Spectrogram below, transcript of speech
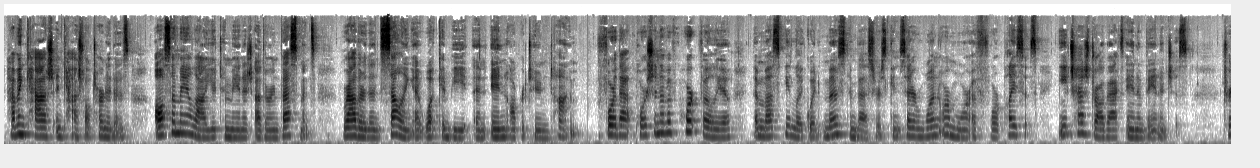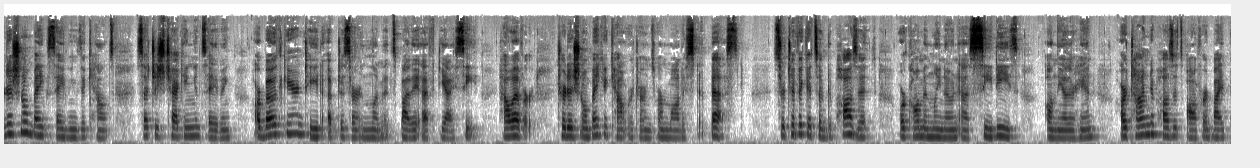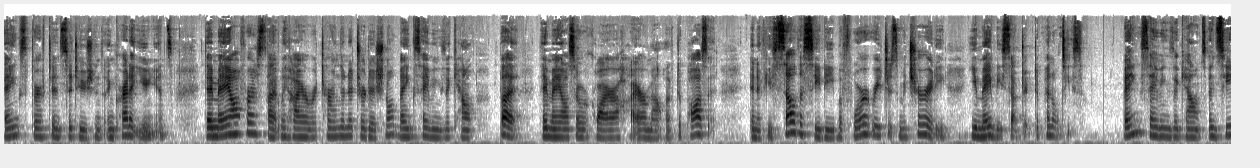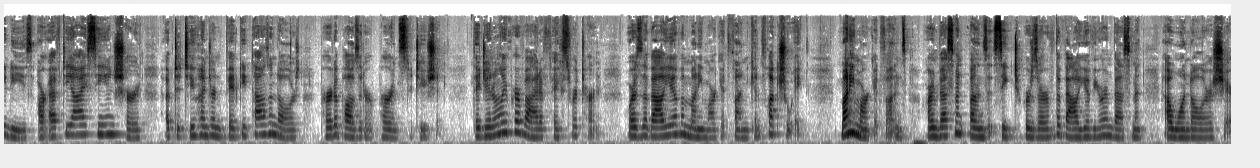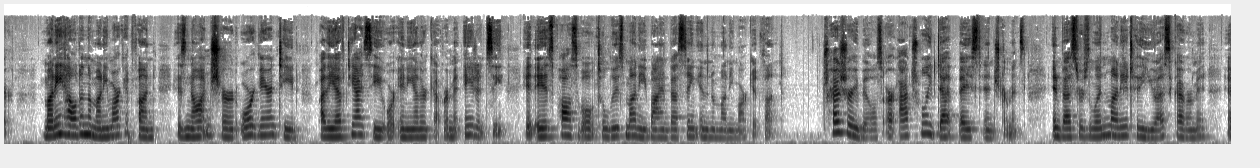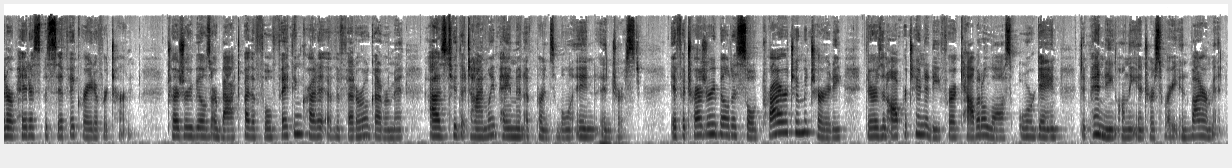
Having cash and cash alternatives also may allow you to manage other investments rather than selling at what could be an inopportune time. For that portion of a portfolio that must be liquid, most investors consider one or more of four places. Each has drawbacks and advantages. Traditional bank savings accounts, such as checking and saving, are both guaranteed up to certain limits by the FDIC. However, traditional bank account returns are modest at best. Certificates of deposit, or commonly known as CDs, on the other hand, are time deposits offered by banks, thrift institutions, and credit unions. They may offer a slightly higher return than a traditional bank savings account, but they may also require a higher amount of deposit. And if you sell the CD before it reaches maturity, you may be subject to penalties. Bank savings accounts and CDs are FDIC insured up to $250,000 per depositor per institution. They generally provide a fixed return, whereas the value of a money market fund can fluctuate. Money market funds are investment funds that seek to preserve the value of your investment at $1 a share. Money held in the money market fund is not insured or guaranteed by the FDIC or any other government agency. It is possible to lose money by investing in a money market fund. Treasury bills are actually debt based instruments. Investors lend money to the U.S. government and are paid a specific rate of return. Treasury bills are backed by the full faith and credit of the federal government as to the timely payment of principal and interest. If a Treasury bill is sold prior to maturity, there is an opportunity for a capital loss or gain depending on the interest rate environment.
